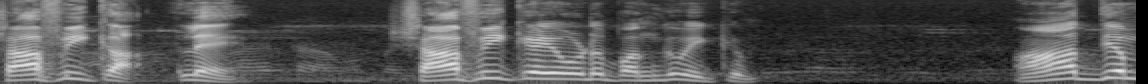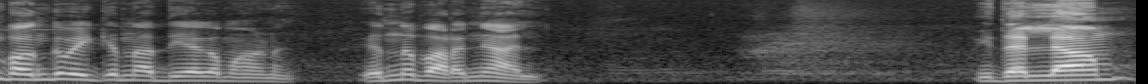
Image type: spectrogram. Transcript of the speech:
ഷാഫിക്ക അല്ലേ? ഷാഫിക്കയോട് പങ്കുവെക്കും. ആദ്യം പങ്കുവെക്കുന്ന അദ്ദേഹമാണ് എന്ന് പറഞ്ഞാൽ ഇതെല്ലാം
